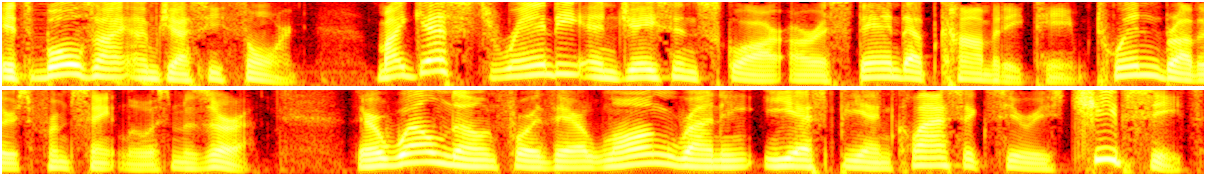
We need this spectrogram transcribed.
It's Bullseye. I'm Jesse Thorn. My guests, Randy and Jason Sklar, are a stand up comedy team, twin brothers from St. Louis, Missouri. They're well known for their long running ESPN classic series Cheap Seats,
